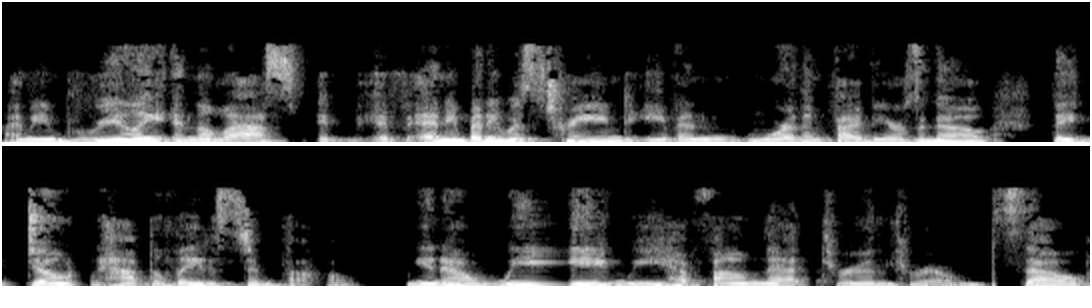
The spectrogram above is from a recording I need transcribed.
I mean, really in the last, if, if anybody was trained even more than five years ago, they don't have the latest info you know we we have found that through and through. So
